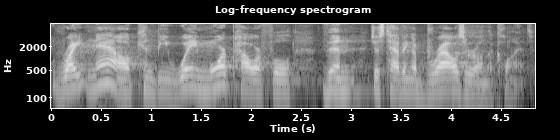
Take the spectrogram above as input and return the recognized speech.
right now can be way more powerful than just having a browser on the client.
